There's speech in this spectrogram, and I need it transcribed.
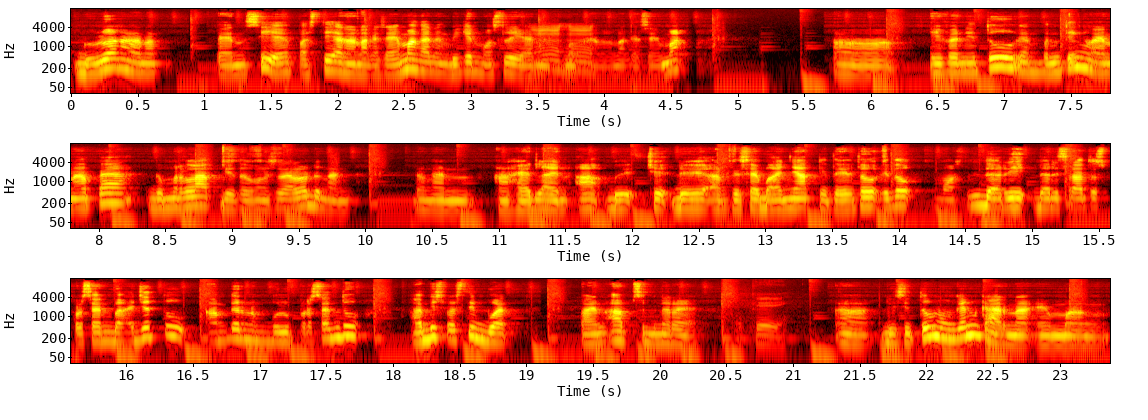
dulu anak-anak pensi ya pasti anak-anak SMA kan yang bikin mostly kan, Mhm. anak-anak SMA. uh, event itu yang penting line up-nya gemerlap gitu, maksudnya lo dengan dengan uh, headline A, B, C, D, artisnya banyak gitu itu itu mostly dari dari 100% budget tuh hampir 60% tuh habis pasti buat line up sebenarnya. Oke. Nah, di situ mungkin karena emang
